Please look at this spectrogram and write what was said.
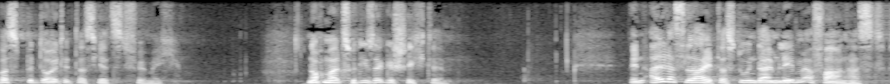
was bedeutet das jetzt für mich? Nochmal zu dieser Geschichte. Wenn all das Leid, das du in deinem Leben erfahren hast,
